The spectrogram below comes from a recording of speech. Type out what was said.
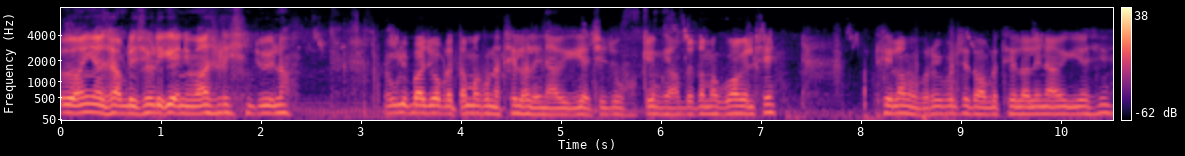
તો અહીંયા છે આપણી શેડી ગાયની વાંસળી જોઈ લો. ઓલી બાજુ આપણે તમાકુના થેલા લઈને આવી ગયા છીએ. જો, કેમ કે આપણે તમાકુ આવેલ છે, થેલામાં ભરવી પડશે તો આપણે થેલા લઈને આવી ગયા છીએ.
